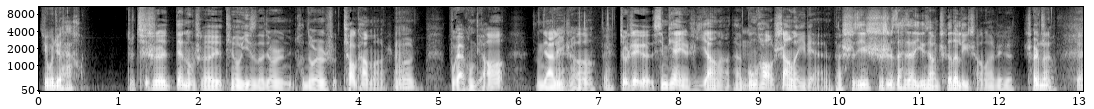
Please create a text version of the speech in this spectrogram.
其实我觉得还好。就其实电动车也挺有意思的，就是很多人说调侃嘛，什么不开空调。增加里程，对，对就这个芯片也是一样的，它功耗上了一点，嗯、它实际实实在在影响车的里程了。这个事儿挺对，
